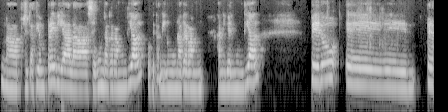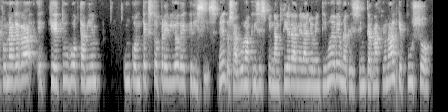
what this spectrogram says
una situación previa a la Segunda Guerra Mundial, porque también hubo una guerra a nivel mundial, pero, eh, pero fue una guerra que tuvo también un contexto previo de crisis. O sea, hubo una crisis financiera en el año 29, una crisis internacional que puso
